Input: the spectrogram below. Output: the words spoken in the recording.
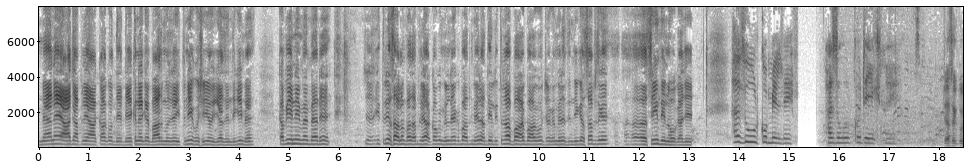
मैंने आज अपने आका को दे, देखने के बाद मुझे इतनी खुशी हुई है ज़िंदगी में। कभी नहीं मैं मैंने इतने सालों बाद अपने आका को मिलने के बाद मेरा दिल इतना बाग बाग हो चुका मेरे ज़िंदगी का सबसे हसीन दिन होगा जी। हजूर को मिलने हजूर को देखने। जैसे कोई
